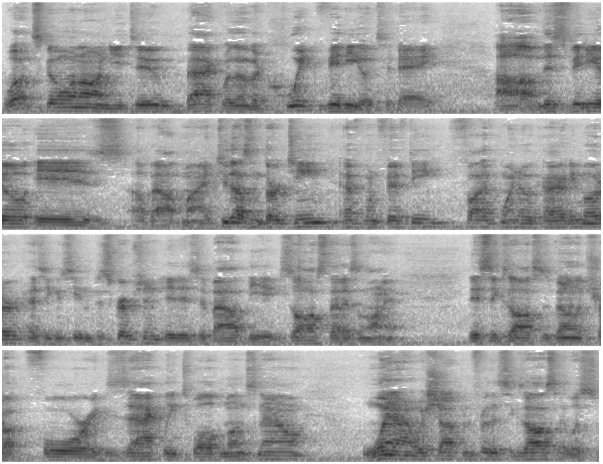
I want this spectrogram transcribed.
What's going on YouTube? Back with another quick video today. Um, this video is about my 2013 F-150 5.0 Coyote motor. As you can see in the description, it is about the exhaust that is on it. This exhaust has been on the truck for exactly 12 months now. When I was shopping for this exhaust, it was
